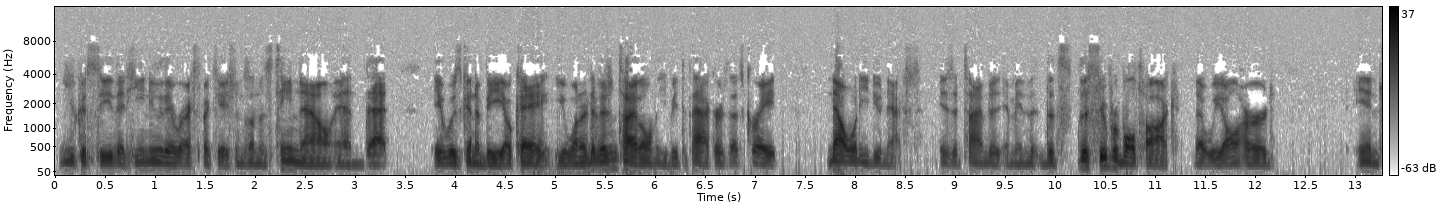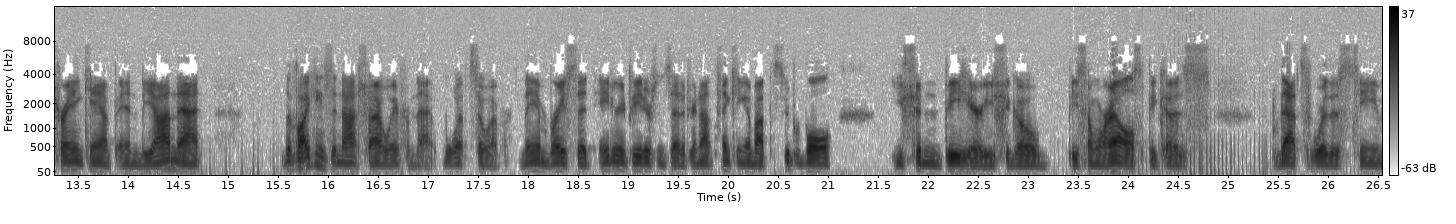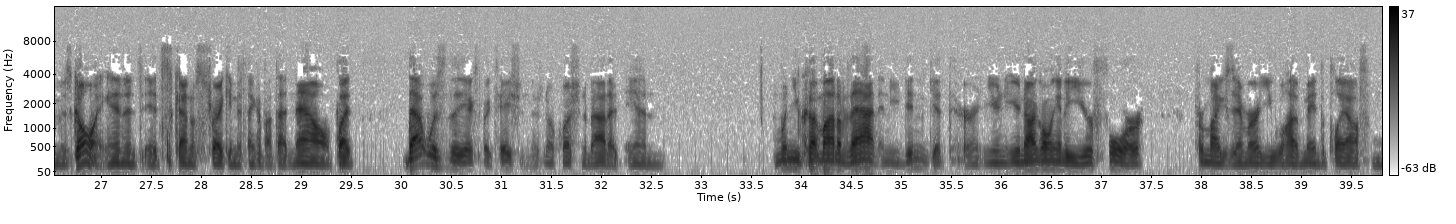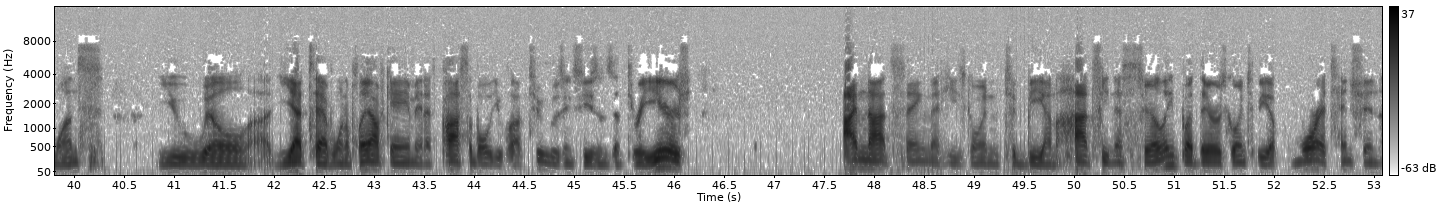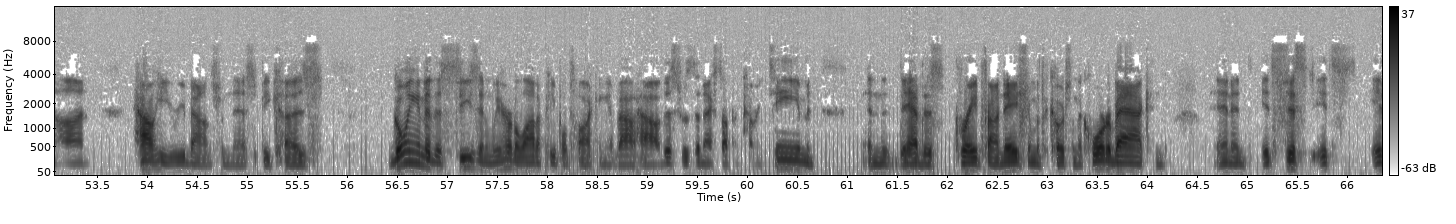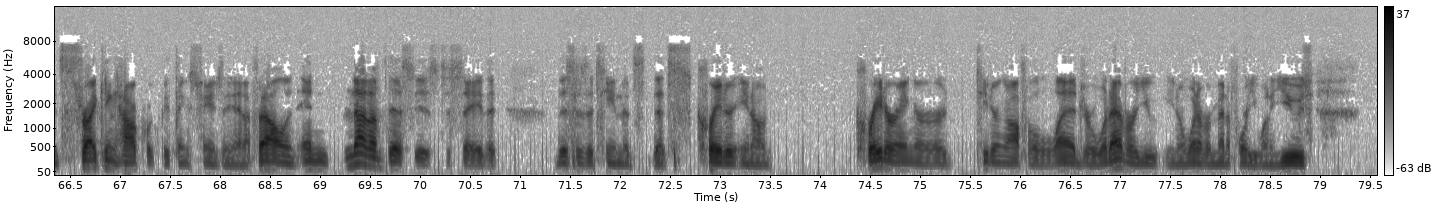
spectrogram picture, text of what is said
you could see that he knew there were expectations on this team now, and that it was going to be okay. You won a division title, you beat the Packers, that's great. Now what do you do next? Is it time to? I mean, the, the, the Super Bowl talk that we all heard in training camp and beyond that the Vikings did not shy away from that whatsoever. They embraced it. Adrian Peterson said, if you're not thinking about the Super Bowl, you shouldn't be here. You should go be somewhere else because that's where this team is going. And it, it's kind of striking to think about that now. But that was the expectation. There's no question about it. And when you come out of that and you didn't get there, you're, you're not going into year four for Mike Zimmer. You will have made the playoffs once. You will uh, yet to have won a playoff game, and it's possible you will have two losing seasons in three years. I'm not saying that he's going to be on the hot seat necessarily, but there is going to be a, more attention on how he rebounds from this because going into this season, we heard a lot of people talking about how this was the next up and coming team, and and they have this great foundation with the coach and the quarterback, and and it, it's just it's it's striking how quickly things change in the NFL, and and none of this is to say that this is a team that's that's crater you know cratering or teetering off a ledge or whatever you you know whatever metaphor you want to use.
